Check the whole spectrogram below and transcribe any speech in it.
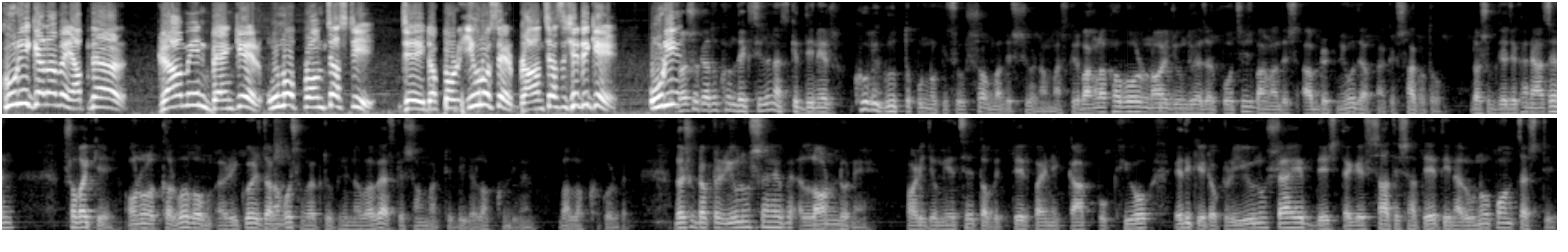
কুড়ি গ্রামে আপনার গ্রামীণ ব্যাংকের উনপঞ্চাশটি যে ডক্টর ইউনুসের ব্রাঞ্চ আছে, সেটিকে দর্শক, এতক্ষণ দেখছিলেন আজকের দিনের খুবই গুরুত্বপূর্ণ কিছু সংবাদের শিরোনাম। আজকের বাংলা খবর, নয় জুন দুই বাংলাদেশ আপডেট নিউজে আপনাকে স্বাগত দর্শক, যে যেখানে আছেন, সবাইকে অনুরোধ করব এবং রিকোয়েস্ট জানাব, সবাই একটু ভিন্নভাবে আজকের সংবাদটির দিকে লক্ষ্য দিবেন বা লক্ষ্য করবেন। দর্শক, ডক্টর ইউনুস সাহেব লন্ডনে পাড়ি জমিয়েছে, তবে টের পায়নি কাক পক্ষীও। এদিকে ডক্টর ইউনুস সাহেব দেশ ত্যাগের সাথে সাথে তিনার উনপঞ্চাশটি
